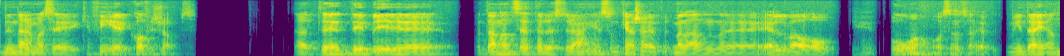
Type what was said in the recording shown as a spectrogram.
Det närmar sig kaféer, coffee shops. Så att eh, det blir eh, på ett annat sätt än restauranger som kanske har öppet mellan eh, 11 och 2 och sen så öppet middag igen.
